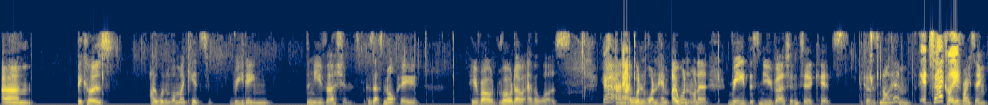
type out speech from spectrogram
um, because I wouldn't want my kids reading the new versions because that's not who who Roald, ever was, Yeah, and I wouldn't want him. I wouldn't want to read this new version to kids because it's not him. Exactly. his writing.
